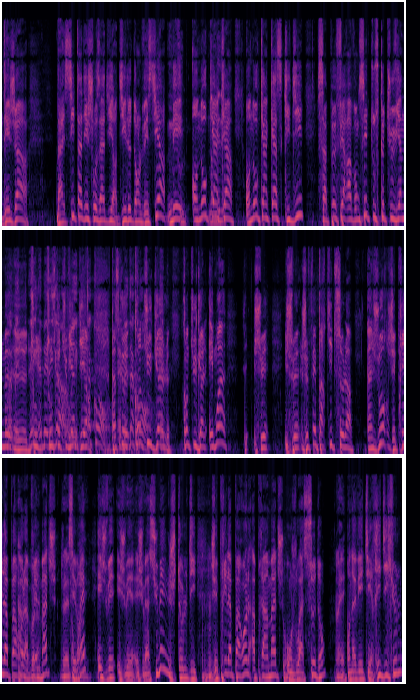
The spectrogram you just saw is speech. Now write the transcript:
déjà, bah, si tu as des choses à dire, dis-le dans le vestiaire, mais en aucun mais- cas, en aucun cas, ce qu'il dit, ça peut faire avancer tout ce que tu viens de me, Ouais, mais euh, tout, eh ben, tout ce que gars, tu viens oui, de dire. Parce Eh que ben, quand tu gueules, quand tu gueules, et moi, je, je, je fais partie de cela. Un jour, j'ai pris la parole Ah, après voilà. le match, c'est vrai, et je vais, et je vais, et je vais assumer, je te le dis. Mhm. J'ai pris la parole après un match où on jouait à Sedan, Ouais. on avait été ridicule,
